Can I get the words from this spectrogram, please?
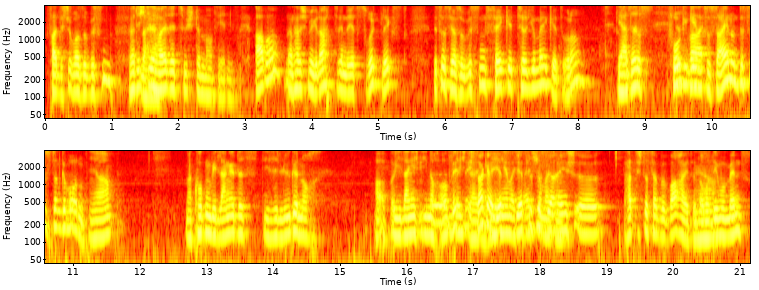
fand ich immer so ein bisschen. Würde ich naja. dir heute zustimmen, auf jeden Fall. Aber dann habe ich mir gedacht, wenn du jetzt zurückblickst, ist es ja so ein bisschen fake it till you make it, oder? Du Ja, hast das- das vorgegeben war- zu sein und bist es dann geworden. Ja. Mal gucken, wie lange das, diese Lüge noch, wie lange ich die noch aufrechterhalte. ich sag ja, Nee, jetzt, ich jetzt ist es ja eigentlich, äh, hat sich das ja bewahrheitet, Ja. aber in dem Moment,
